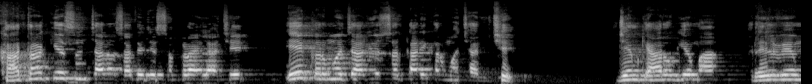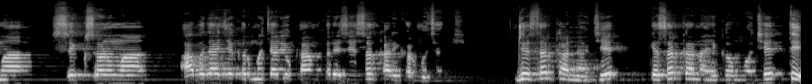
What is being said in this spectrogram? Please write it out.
ખાતાકીય સંચાલન સાથે જે સંકળાયેલા છે, એ કર્મચારીઓ સરકારી કર્મચારી છે. જેમ કે આરોગ્યમાં, રેલવેમાં શિક્ષણમાં આ બધા જે કર્મચારીઓ કામ કરે છે સરકારી કર્મચારી છે. જે સરકારના છે, કે સરકારના એકમો છે, તે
